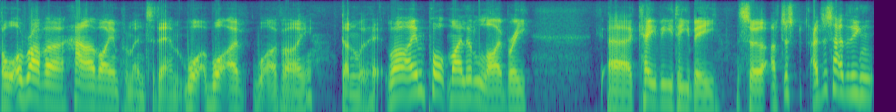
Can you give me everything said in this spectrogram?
or, or, rather, how have I implemented it? What what I've what have I done with it? Well, I import my little library, uh, KVDB. So I've just I just added in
